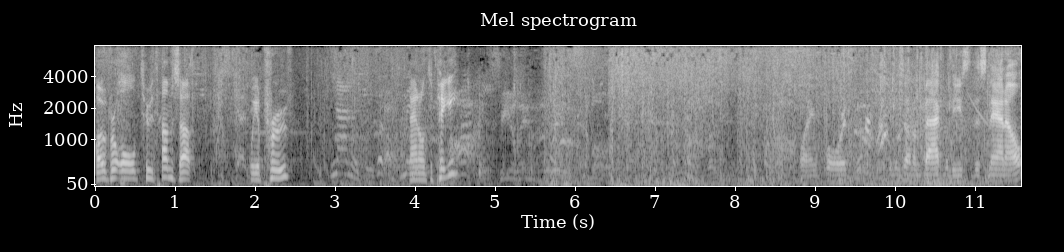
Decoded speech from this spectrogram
Overall, two thumbs up. We approve. Man on to Piggy. Playing forward. Get on him back with the use of this nano.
